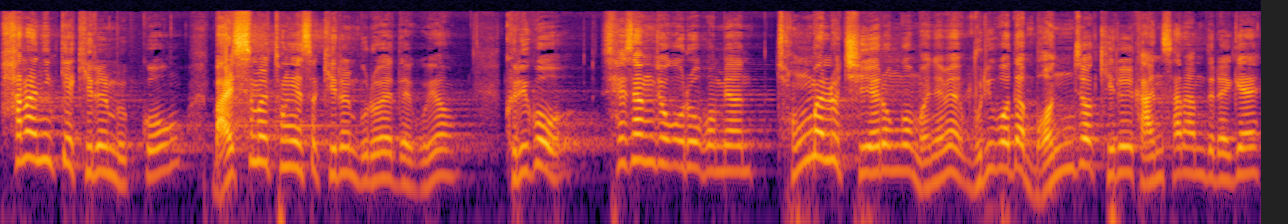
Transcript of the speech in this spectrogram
하나님께 길을 묻고 말씀을 통해서 길을 물어야 되고요. 그리고 세상적으로 보면 정말로 지혜로운 건 뭐냐면 우리보다 먼저 길을 간 사람들에게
